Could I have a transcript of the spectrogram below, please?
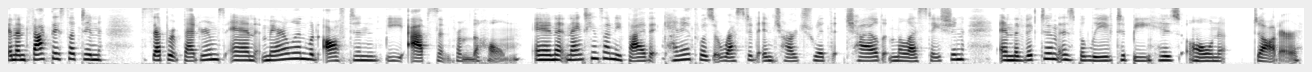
And in fact, they slept in separate bedrooms, and Marilyn would often be absent from the home. In 1975, Kenneth was arrested and charged with child molestation, and the victim is believed to be his own daughter.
